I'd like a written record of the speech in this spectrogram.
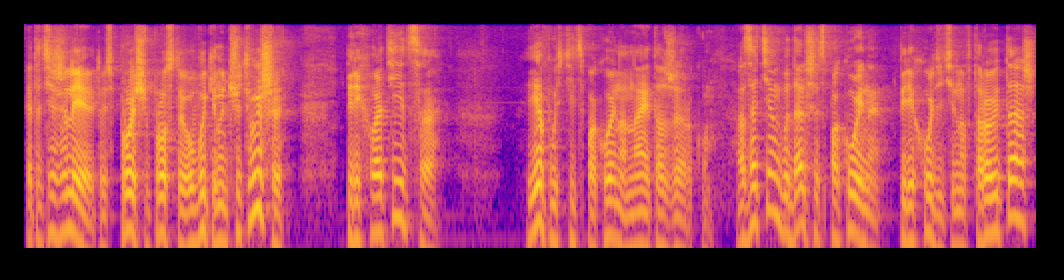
Это тяжелее. То есть проще просто его выкинуть чуть выше, перехватиться и опустить спокойно на этажерку. А затем вы дальше спокойно переходите на второй этаж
